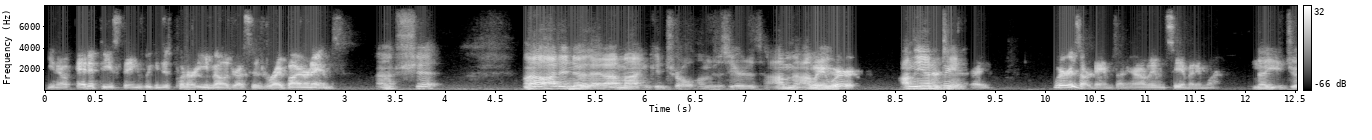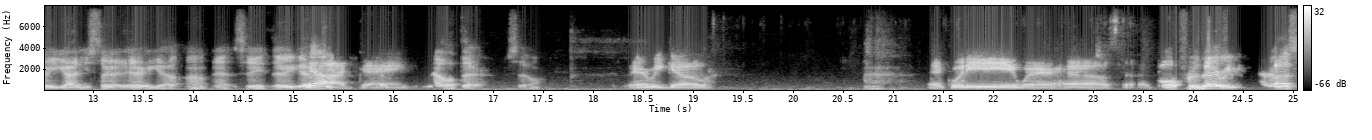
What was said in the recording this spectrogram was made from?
you know, edit these things, we can just put our email addresses right by our names. Oh shit. Well, I didn't know that. I'm not in control. I'm just here to. I'm. I'm Wait, here. where? I'm the entertainer. Wait, right. Where is our names on here? I don't even see them anymore. No, you Joe. You got. You still. Got, there you go. Oh, yeah. See, there you go. God dang. Hell up there. So. There we go. Equity Warehouse. Well, for those we, at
